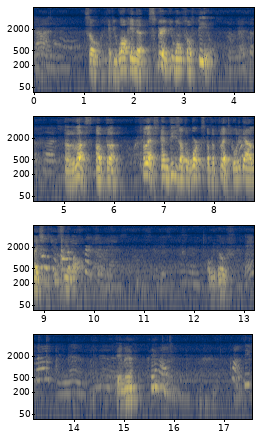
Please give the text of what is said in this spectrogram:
God. So if you walk in the spirit, you won't fulfill The rest of the flesh. the lust of the flesh. And these are the works of the flesh. Go to Galatians, you'll see them all. Holy Ghost. Amen. Amen. Come on. Come on, teacher.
